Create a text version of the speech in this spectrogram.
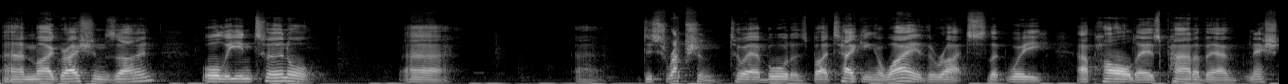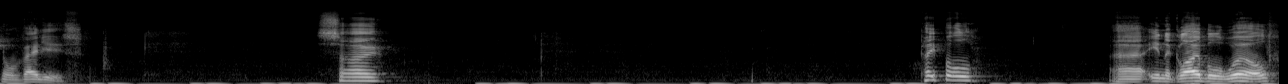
uh, migration zone, all the internal uh, uh, disruption to our borders by taking away the rights that we uphold as part of our national values. So, people uh, in the global world,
